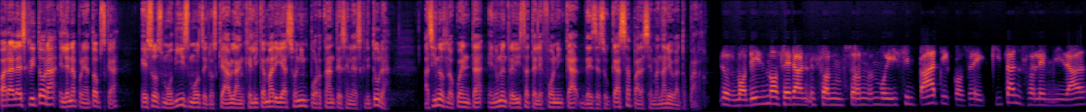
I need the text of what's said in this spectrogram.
Para la escritora Elena Poniatowska, esos modismos de los que habla Angélica María son importantes en la escritura. Así nos lo cuenta en una entrevista telefónica desde su casa para Semanario Gato Pardo. Los modismos eran, son, son muy simpáticos, le quitan solemnidad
